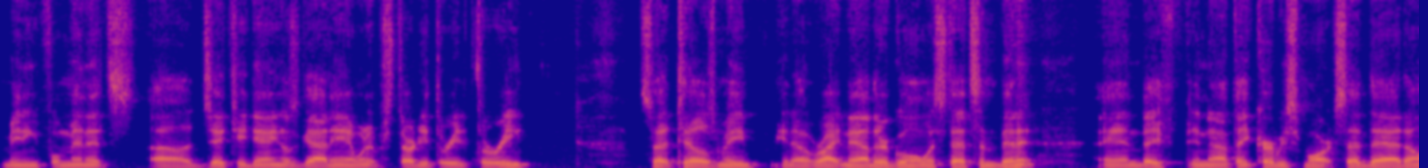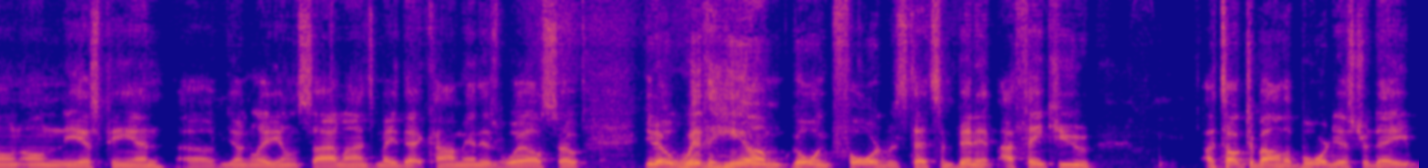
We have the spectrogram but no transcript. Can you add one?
meaningful minutes. Uh, JT Daniels got in when it was 33 to 3. So that tells me, you know, right now they're going with Stetson Bennett. And they, you know, I think Kirby Smart said that on on ESPN. Uh, young lady on the sidelines made that comment as well. So, you know, with him going forward with Stetson Bennett, I think you. I talked about on the board yesterday.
